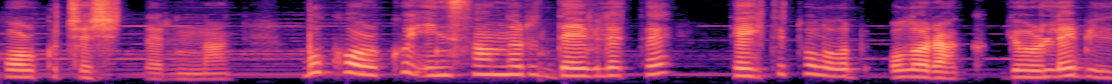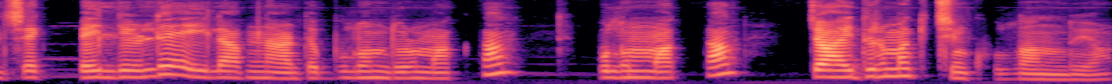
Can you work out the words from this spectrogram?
korku çeşitlerinden. Bu korku insanları devlete tehdit ola- olarak görülebilecek belirli eylemlerde bulundurmaktan, bulunmaktan caydırmak için kullanılıyor.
